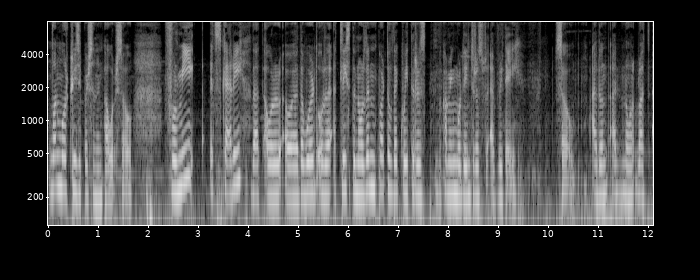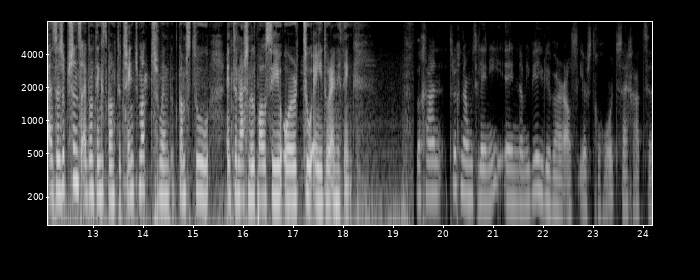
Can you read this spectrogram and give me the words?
one more crazy person in power. So, for me, it's scary that our, our the world, or at least the northern part of the equator, is becoming more dangerous every day. So I don't, I don't know. But as Egyptians, I don't think it's going to change much when it comes to international policy or to aid or anything. We gaan terug naar Mutileni in Namibië. Jullie hebben haar als eerst gehoord. Zij gaat, uh,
